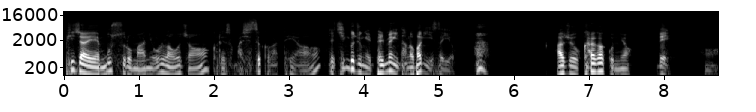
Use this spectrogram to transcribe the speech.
피자에 무스로 많이 올라오죠. 그래서 맛있을 것 같아요. 제 친구 중에 별명이 단호박이 있어요. 아주 칼 같군요. 네. 어,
